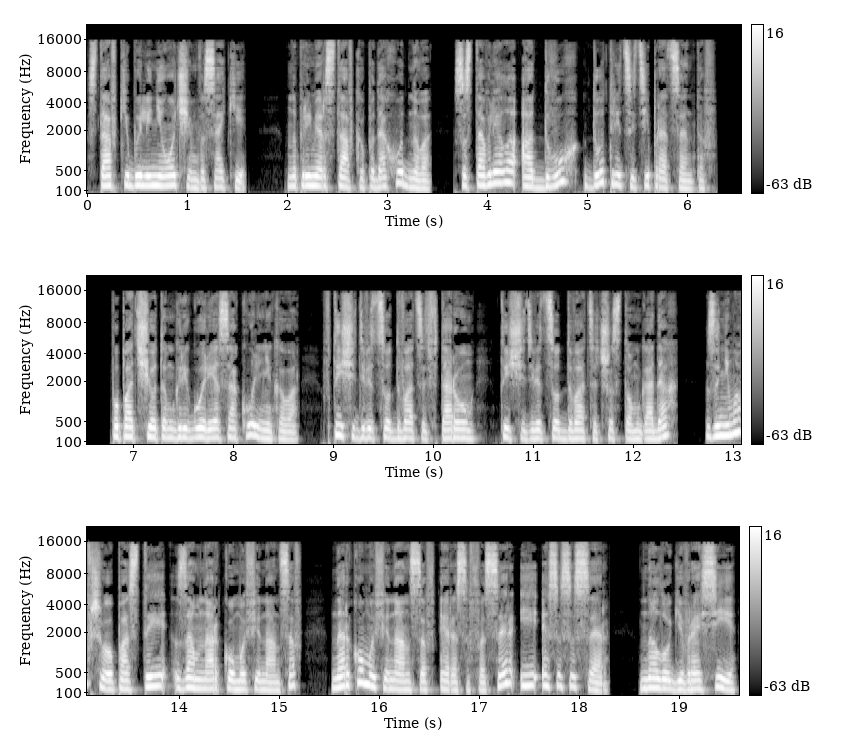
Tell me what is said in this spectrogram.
Ставки были не очень высоки. Например, ставка подоходного составляла от 2 до 30%. По подсчетам Григория Сокольникова, в 1922-1926 годах, занимавшего посты замнаркома финансов, наркома финансов РСФСР и СССР, налоги в России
